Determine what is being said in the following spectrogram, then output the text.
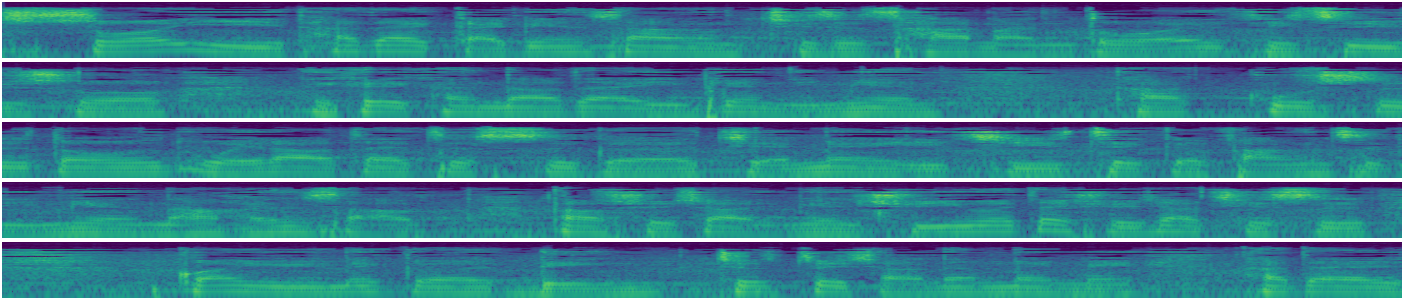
所以它在改编上其实差蛮多，以至于说你可以看到在影片里面，它故事都围绕在这四个姐妹以及这个房子里面，然后很少到学校里面去，因为在学校其实关于那个林就是最小的妹妹，她在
